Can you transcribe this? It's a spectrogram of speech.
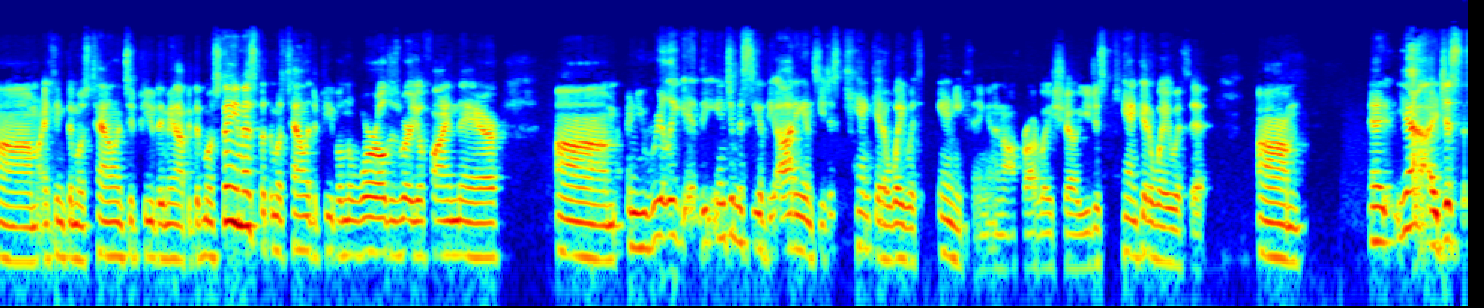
Um, I think the most talented people. They may not be the most famous, but the most talented people in the world is where you'll find there. Um, and you really get the intimacy of the audience. You just can't get away with anything in an off Broadway show. You just can't get away with it. Um, and yeah, I just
